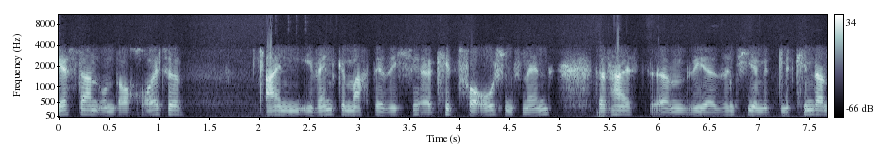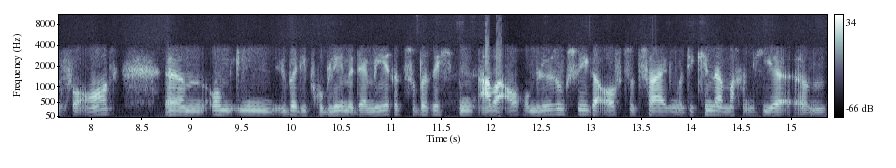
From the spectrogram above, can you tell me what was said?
gestern und auch heute ein Event gemacht, der sich äh, Kids for Oceans nennt. Das heißt, ähm, wir sind hier mit, mit Kindern vor Ort, ähm, um ihnen über die Probleme der Meere zu berichten, aber auch um Lösungswege aufzuzeigen. Und die Kinder machen hier ähm,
